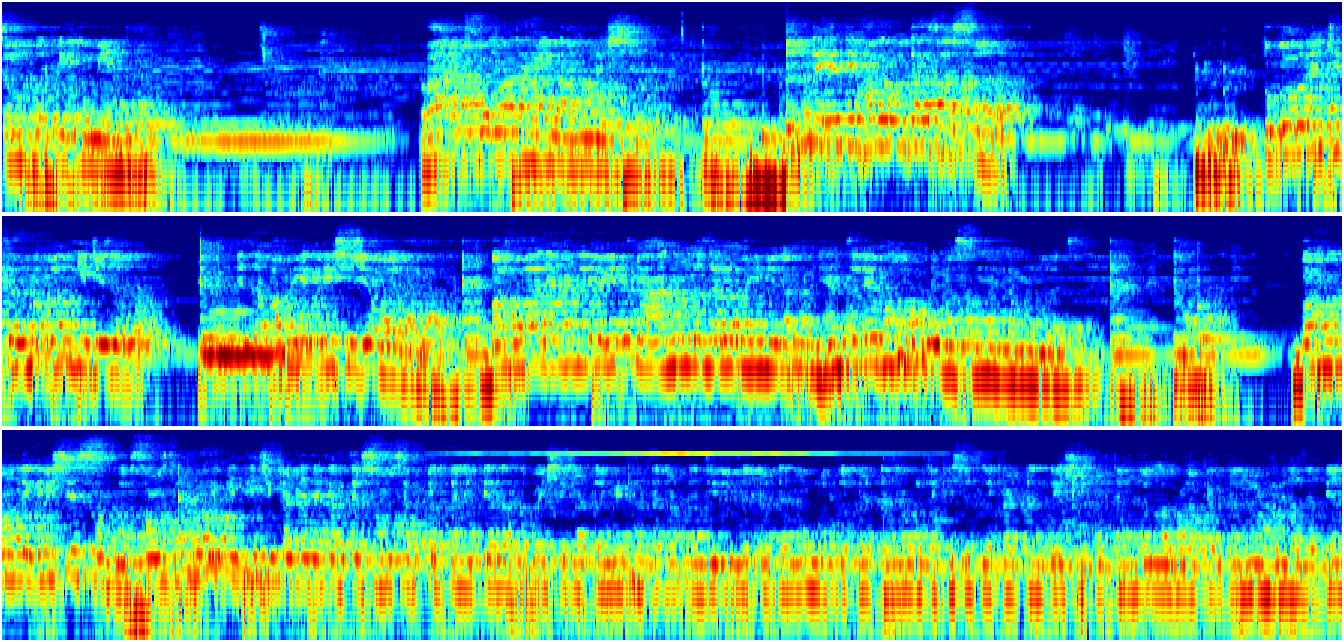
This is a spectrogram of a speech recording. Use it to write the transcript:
संपत्ती कमी आहे. राजकुमार आहे नामरेश्य हे देहावर उदास असत. तुकोबरांची धर्मपत्नी जिजाऊ. त्याचा भाऊ एक दिवशी जेवायला आला भाऊ आल्या म्हणले इतका आनंद झाला बहिणीला कारण ह्यांचं लय भाऊ प्रेम असतं महिला मंडळाचं. भाऊ म्हणून एक विशेष संपला. संसार बघा किती चिकाट्याने करते संसार करताना तेलाचं पैसे काढताना मिठाचा काढताना जिरीचं काढताना उरतं काढताना नवरच्या खिशातलं काढताना पैसे काढताना गल्ला गोळा करताना महाराजा जाते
